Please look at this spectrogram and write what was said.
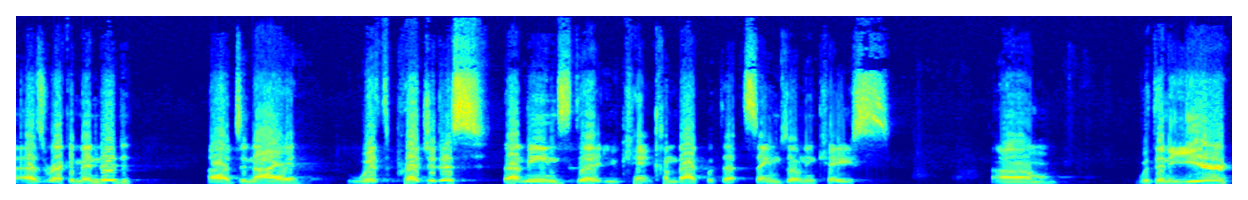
as recommended, uh, deny with prejudice. That means that you can't come back with that same zoning case um, within a year.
